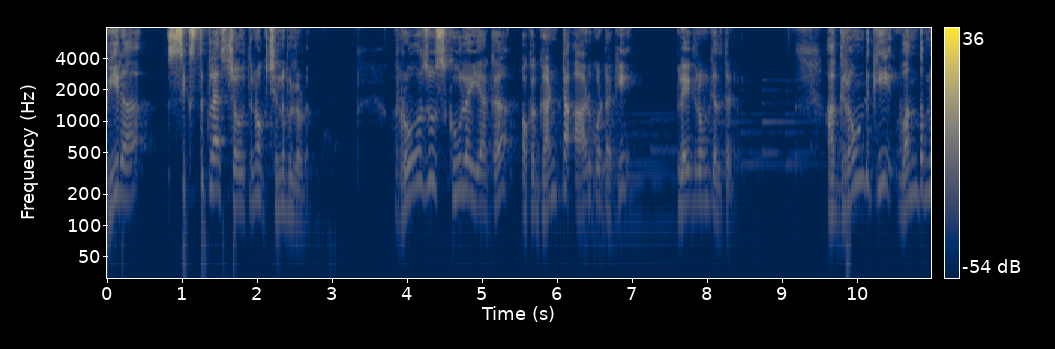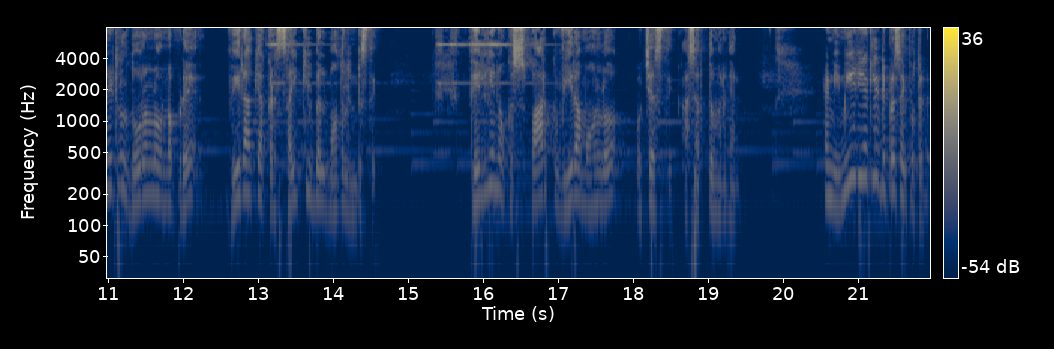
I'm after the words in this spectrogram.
వీర సిక్స్త్ క్లాస్ చదువుతున్న ఒక చిన్న పిల్లోడు. రోజు స్కూల్ అయ్యాక ఒక గంట ఆడుకోవటానికి ప్లే గ్రౌండ్కి వెళ్తాడు. ఆ గ్రౌండ్కి వంద మీటర్ల దూరంలో ఉన్నప్పుడే వీరాకి అక్కడ సైకిల్ బెల్ మోతలు వినిపిస్తాయి. తెలియని ఒక స్పార్క్ వీరా మొహంలో వచ్చేస్తుంది ఆ శబ్దం వినగానే. అండ్ ఇమీడియట్లీ డిప్రెస్ అయిపోతాడు.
